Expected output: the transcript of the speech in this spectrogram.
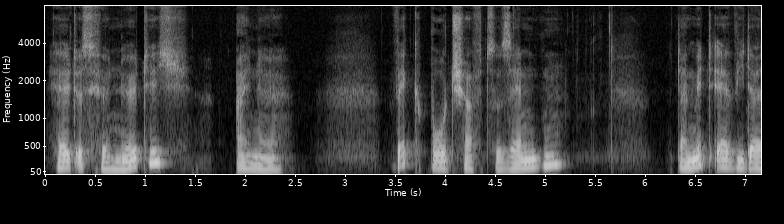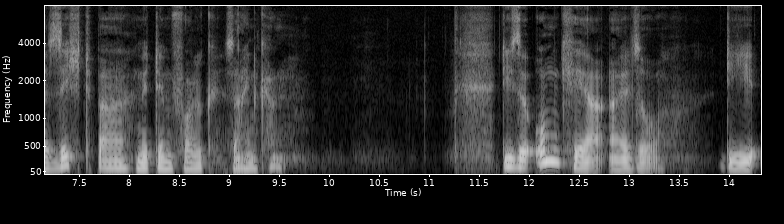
hält es für nötig, eine Wegbotschaft zu senden, damit er wieder sichtbar mit dem Volk sein kann. Diese Umkehr also, die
